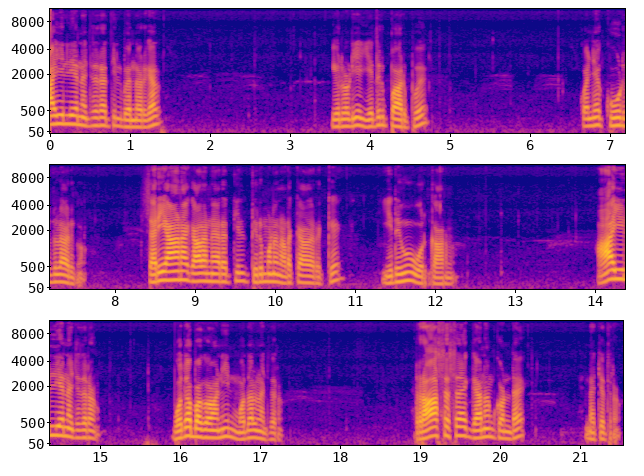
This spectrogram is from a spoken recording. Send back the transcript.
ஆயில்ய நட்சத்திரத்தில் பிறந்தவர்கள் இவருடைய எதிர்பார்ப்பு கொஞ்சம் கூடுதலாக இருக்கும். சரியான கால நேரத்தில் திருமணம் நடக்காததற்கு இதுவும் ஒரு காரணம். ஆயில்ய நட்சத்திரம் புத பகவானின் முதல் நட்சத்திரம் ராசச கணம் கொண்ட நட்சத்திரம்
